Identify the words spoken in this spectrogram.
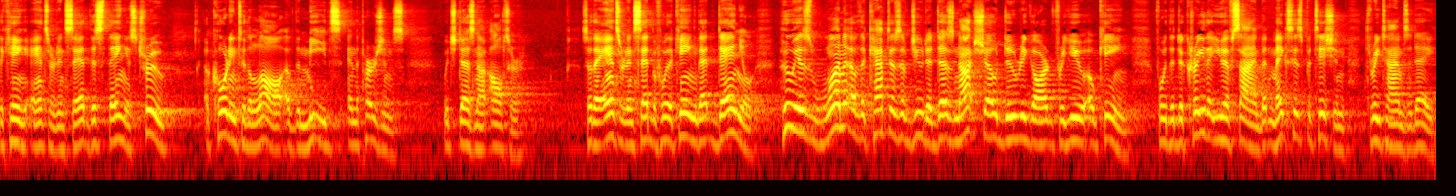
The king answered and said, This thing is true according to the law of the Medes and the Persians, which does not alter. So they answered and said before the king that Daniel, who is one of the captives of Judah, does not show due regard for you, O king, for the decree that you have signed, but makes his petition three times a day.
